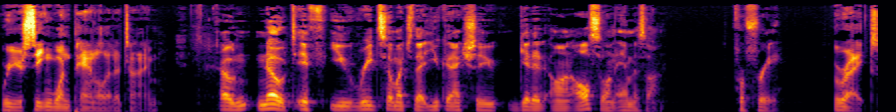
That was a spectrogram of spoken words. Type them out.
where you're seeing one panel at a time. Oh, note if you read so much that you can actually get it on also on Amazon for free. Right.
